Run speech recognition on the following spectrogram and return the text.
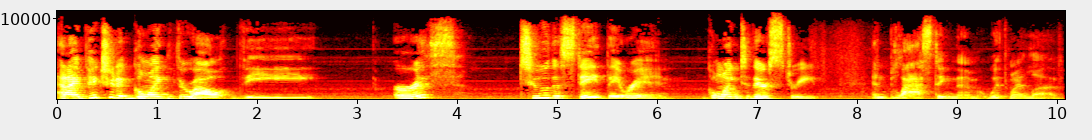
And I pictured it going throughout the earth to the state they were in, going to their street, and blasting them with my love.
